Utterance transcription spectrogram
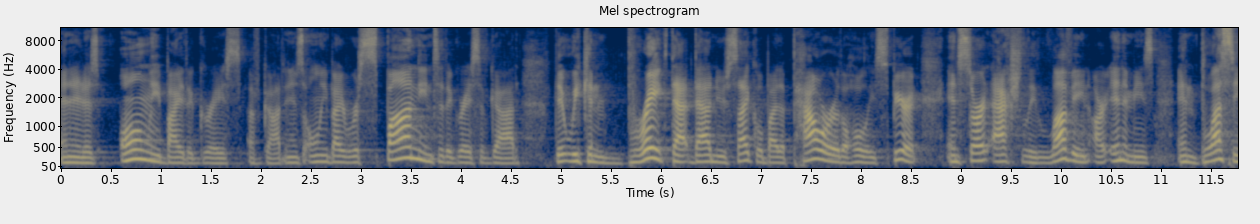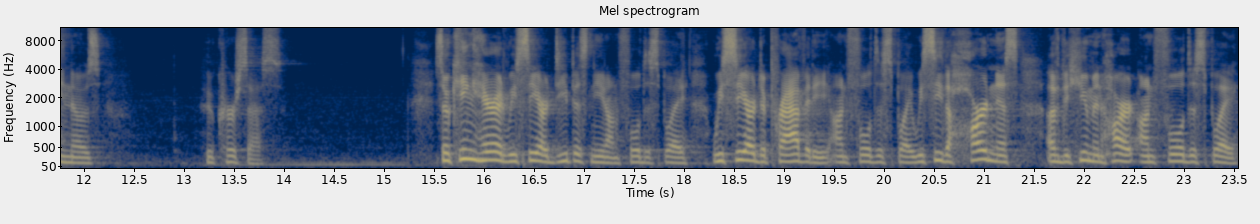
And it is only by the grace of God, and it is only by responding to the grace of God that we can break that bad news cycle by the power of the Holy Spirit and start actually loving our enemies and blessing those who curse us. So, King Herod, we see our deepest need on full display. We see our depravity on full display. We see the hardness of the human heart on full display.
